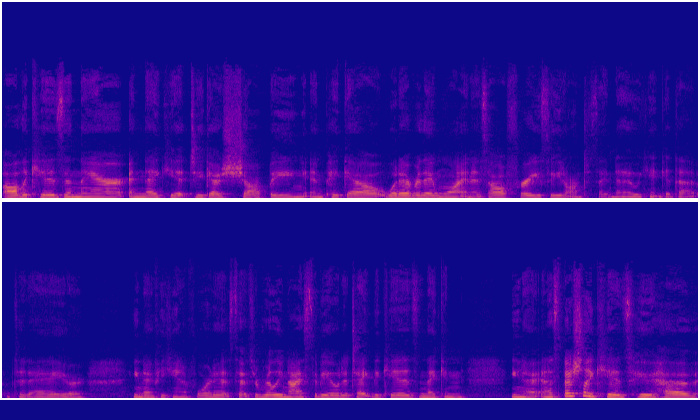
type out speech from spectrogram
all the kids in there and they get to go shopping and pick out whatever they want and it's all free so you don't have to say no we can't get that today or you know if you can't afford it so it's really nice to be able to take the kids and they can you know and especially kids who have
